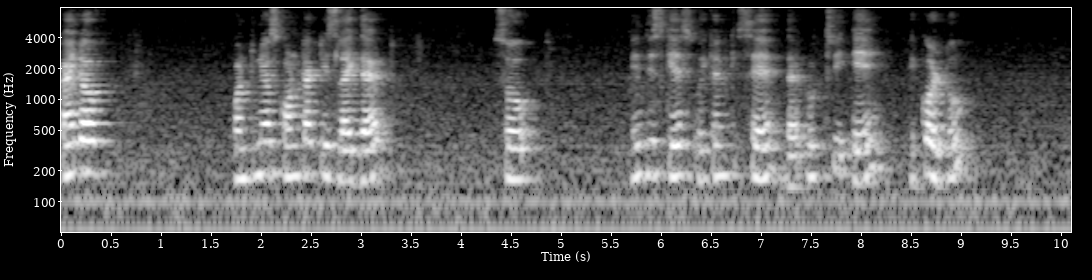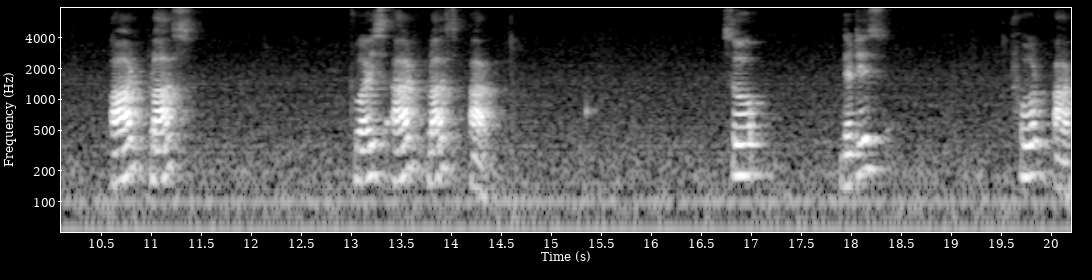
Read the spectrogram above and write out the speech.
kind of continuous contact is like that. So in this case we can say that root 3 a equal to r plus twice r plus r. So that is 4r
